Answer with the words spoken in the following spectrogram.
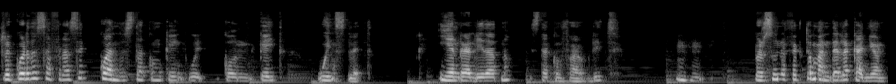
recuerda esa frase cuando está con Kate, Wi- con Kate Winslet. Y en realidad no, está con Fabrizio. Pero es un efecto Mandela cañón.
